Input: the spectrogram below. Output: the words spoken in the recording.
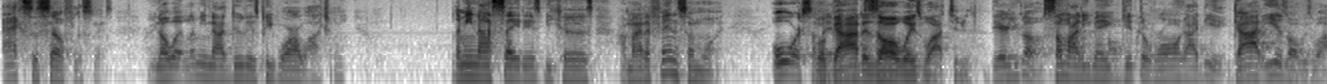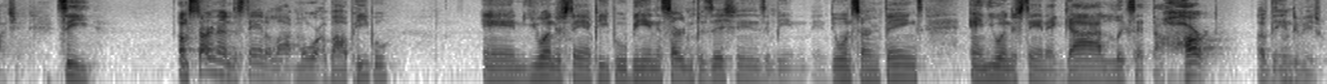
acts of selflessness. You know what? Let me not do this. People are watching me. Let me not say this because I might offend someone. Or somebody well, God is think always watching. there you go. Somebody may get the wrong idea. God is always watching. See, I'm starting to understand a lot more about people, and you understand people being in certain positions and being and doing certain things, and you understand that God looks at the heart of the individual.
